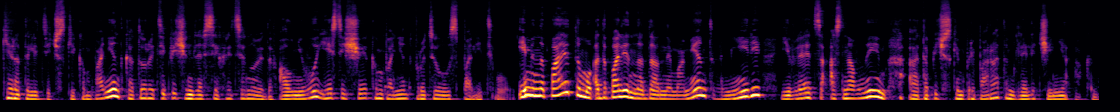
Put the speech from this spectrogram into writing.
кератолитический компонент, который типичен для всех ретиноидов, а у него есть еще и компонент противовоспалительный положительный. Именно поэтому адополен на данный момент в мире является основным а, топическим препаратом для лечения акне.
